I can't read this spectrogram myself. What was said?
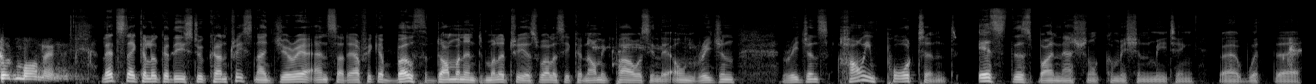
Good morning. Let's take a look at these two countries, Nigeria and South Africa, both dominant military as well as economic powers in their own region regions. How important is this binational commission meeting uh, with the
